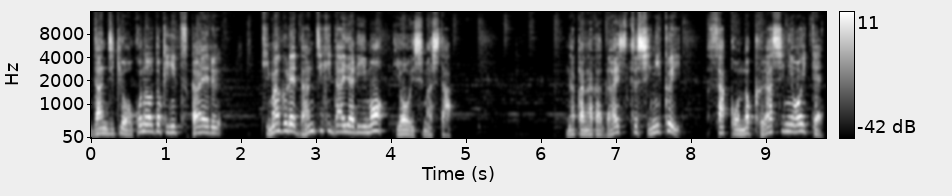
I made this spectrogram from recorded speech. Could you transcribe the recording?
断食を行う時に使える気まぐれ断食ダイアリーも用意しました。なかなか外出しにくい昨今の暮らしにおいて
